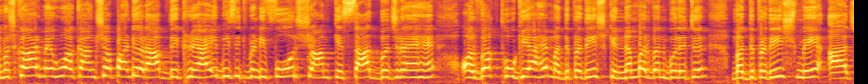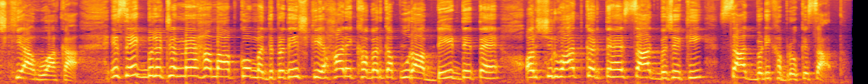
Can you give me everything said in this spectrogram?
नमस्कार, मैं हूँ आकांक्षा पांडे और आप देख रहे हैं आईबीसी 24 शाम के सात बज रहे हैं और वक्त हो गया है मध्य प्रदेश के number one bulletin, Madhya Pradesh में आज क्या हुआ का। इस एक बुलेटिन में हम आपको मध्य प्रदेश की हर एक खबर का पूरा अपडेट देते हैं और शुरुआत करते हैं सात बजे की सात बड़ी खबरों के साथ।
